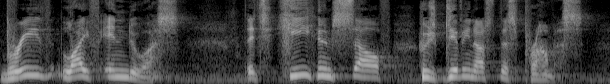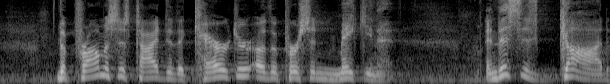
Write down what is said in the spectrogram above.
breathed life into us. It's He Himself who's giving us this promise. The promise is tied to the character of the person making it. And this is God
